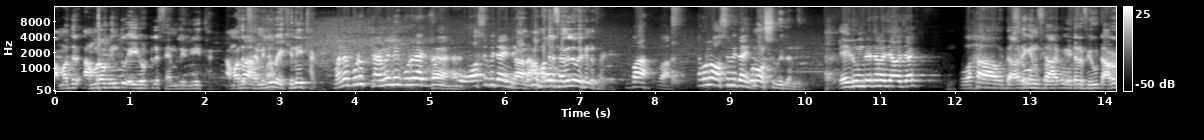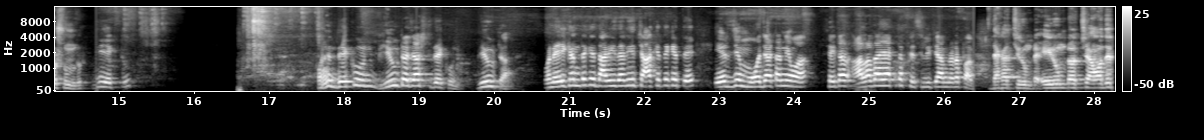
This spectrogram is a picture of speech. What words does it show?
আমাদের আমরাও কিন্তু এই হোটেলে ফ্যামিলি নিয়েই থাকি। আমাদের ফ্যামিলিও এখানেই থাকে। মানে পুরো ফ্যামিলি পুরো একদম হ্যাঁ, হ্যাঁ। অসুবিধাই নেই। না না আমাদের ফ্যামিলিও এখানে থাকে। বাহ বাহ। কোনো অসুবিধাই কোনো অসুবিধা নেই। এই রুমটাই তাহলে যাওয়া যাক। ওয়াও দারুণ দারুণ। এটার ভিউটা আরও সুন্দর। একটু। মানে দেখুন ভিউটা জাস্ট দেখুন ভিউটা মানে এইখান থেকে দাঁড়িয়ে দাঁড়িয়ে চা খেতে খেতে এর যে মজাটা নেওয়া সেটার আলাদাই একটা ফেসিলিটি আপনারা পাবেন। দেখাচ্ছি রুমটা এই রুমটা হচ্ছে আমাদের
